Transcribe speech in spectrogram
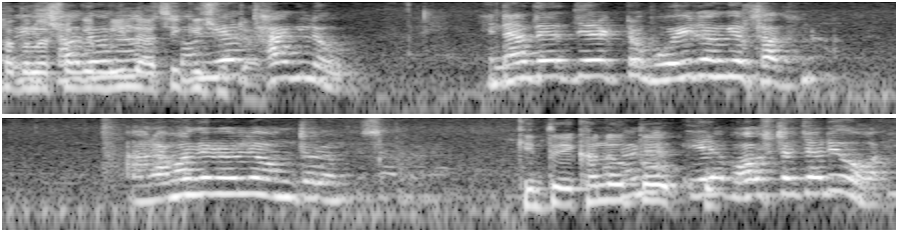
সাধনার সঙ্গে মিল আছে কিছুটা। থাকলেও এনাদের যে একটা বহিরঙ্গের সাধনা আর আমাদের হলে অন্তরঙ্গের সাধনা। কিন্তু এখানেও তো এরা ভ্রষ্টাচারীও হয়।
